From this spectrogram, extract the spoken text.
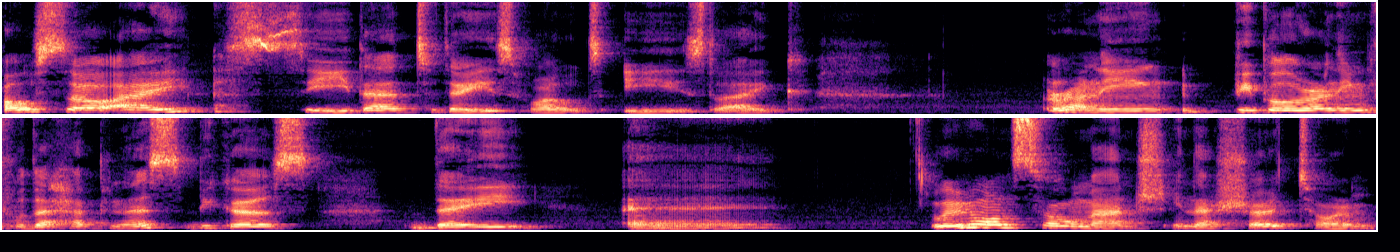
Also, I see that today's world is like running people running for the happiness because they uh, really want so much in a short term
